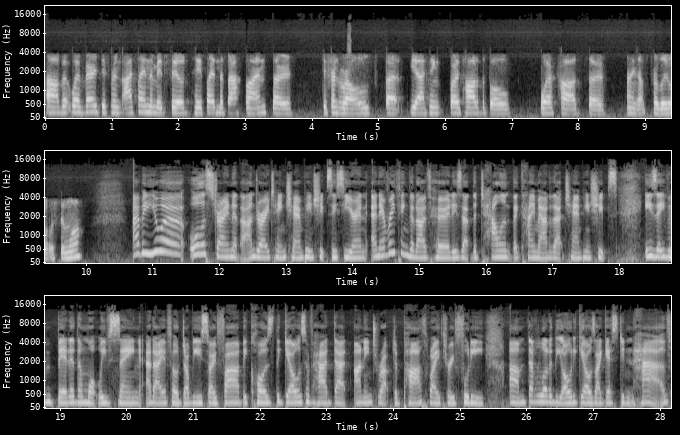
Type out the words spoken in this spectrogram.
uh, but we're very different. I play in the midfield, he played in the back line, so different roles. But yeah, I think both hard at the ball, work hard. So I think that's probably what was similar. Abbie, you were All Australian at the Under 18 Championships this year, and, and everything that I've heard is that the talent that came out of that Championships is even better than what we've seen at AFLW so far because the girls have had that uninterrupted pathway through footy um, that a lot of the older girls, I guess, didn't have.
